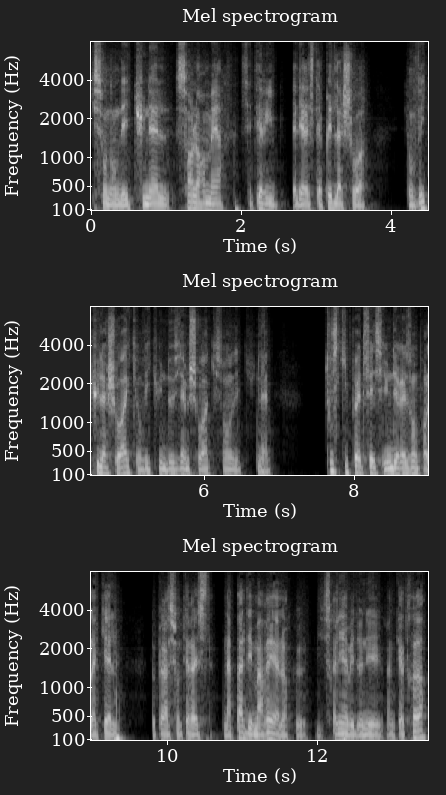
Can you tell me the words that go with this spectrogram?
qui sont dans des tunnels sans leur mère. C'est terrible. Il y a des rescapés de la Shoah qui ont vécu la Shoah et qui ont vécu une deuxième Shoah qui sont dans des tunnels. Tout ce qui peut être fait, c'est une des raisons pour laquelle l'opération terrestre n'a pas démarré alors que les Israéliens avaient donné 24 heures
